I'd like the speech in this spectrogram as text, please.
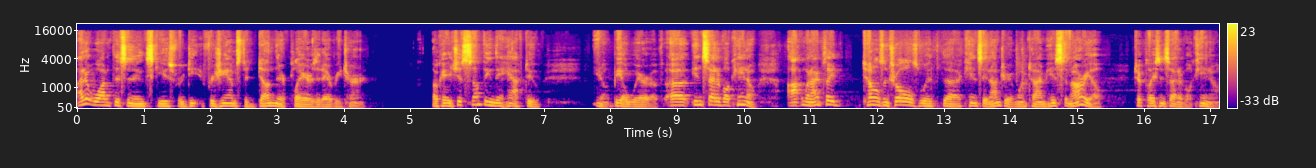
I don't want this an excuse for for GMs to dun their players at every turn. Okay, it's just something they have to, you know, be aware of. Uh, inside a volcano, uh, when I played Tunnels and Trolls with uh, Ken St. Andre at one time, his scenario took place inside a volcano.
